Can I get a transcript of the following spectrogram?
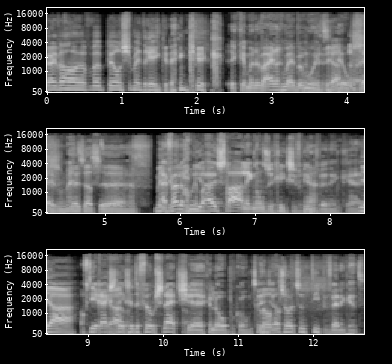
Kan je wel een pilsje mee drinken, denk ik. Ik heb me er weinig mee bemoeid. ja. Heel op een gegeven moment. Dus dat, dus, uh, hij heeft wel een goede uitstraling, onze Griekse vriend, ja. vind ik. Uh, ja. Of die rechtstreeks in de film Snatch uh, gelopen komt. Weet je wel, zo'n zo type vind ik het.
